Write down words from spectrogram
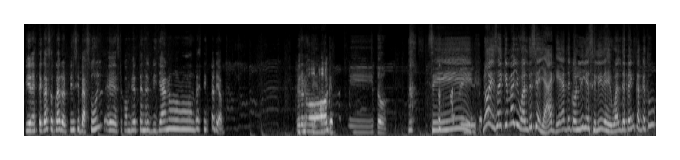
Y en este caso, claro, el príncipe azul eh, se convierte en el villano de esta historia. Pero no, qué bonito. Sí. No, y ¿sabes qué más? Igual decía, ya, quédate con Lilia, si Lilia es igual de penca que tú.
